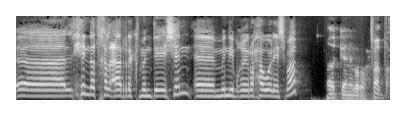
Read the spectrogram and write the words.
آه الحين ندخل على ال recommendation. آه من يبغى يروح أول يا شباب؟ أوكي أنا بروح. تفضل.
